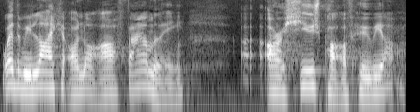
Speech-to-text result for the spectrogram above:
whether we like it or not, our family uh, are a huge part of who we are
